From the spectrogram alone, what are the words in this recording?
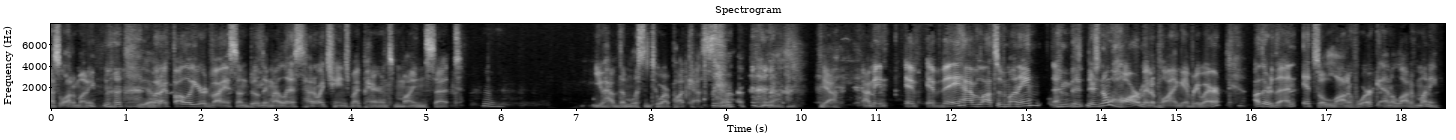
That's a lot of money. Yeah. But I follow your advice on building my list. How do I change my parents' mindset? Hmm. You have them listen to our podcast. yeah. Yeah. I mean, if if they have lots of money, I mean, there's no harm in applying everywhere, other than it's a lot of work and a lot of money.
